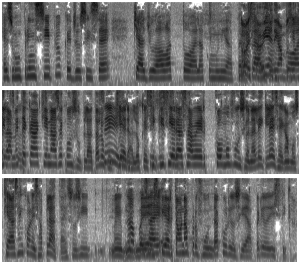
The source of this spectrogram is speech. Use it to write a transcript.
es un principio que yo sí sé que ayudaba a toda la comunidad. Pero no, está claro, bien, digamos, las finalmente cada quien hace con su plata lo que quiera. Lo que sí, quisiera sí. saber cómo funciona la iglesia, digamos, qué hacen con esa plata. Eso sí me, No, me pues hay- despierta una profunda curiosidad periodística.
